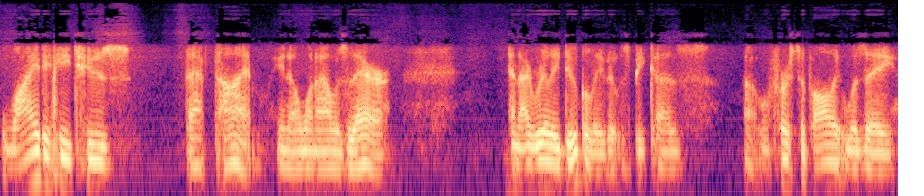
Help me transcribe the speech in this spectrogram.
why did he choose that time? You know, when I was there, and I really do believe it was because, uh, well, first of all, it was a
